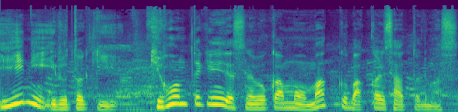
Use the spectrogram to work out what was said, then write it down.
家にいる時基本的にですね僕はもう Mac ばっかり触っております。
